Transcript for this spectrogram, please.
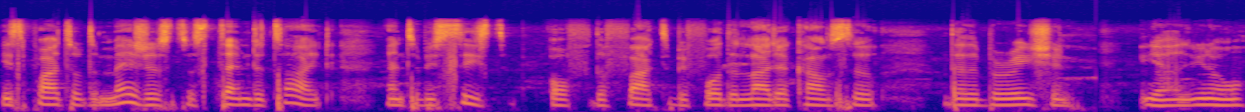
is part of the measures to stem the tide and to be seized of the fact before the larger council deliberation. Yeah, you know,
